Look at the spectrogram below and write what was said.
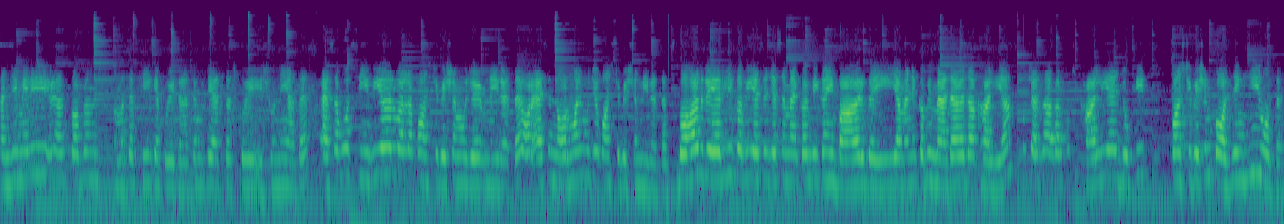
हाँ जी, मेरी हेल्थ प्रॉब्लम मतलब ठीक है पूरी तरह से, मुझे ऐसा कोई इशू नहीं आता है। ऐसा वो सीवियर वाला कॉन्स्टिपेशन मुझे नहीं रहता है और ऐसे नॉर्मल मुझे कॉन्स्टिपेशन नहीं रहता बहुत रेयरली कभी ऐसे, जैसे मैं कभी कहीं बाहर गई या मैंने कभी मैदा वैदा खा लिया, कुछ ऐसा अगर कुछ खा लिया है जो कि कॉन्स्टिपेशन कॉजिंग ही होता है।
